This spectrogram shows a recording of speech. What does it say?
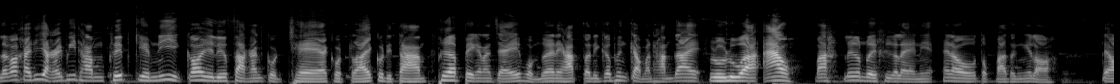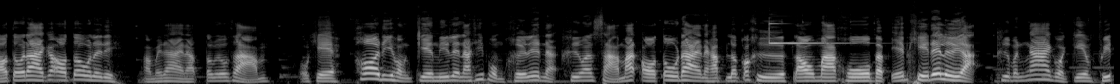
แล้วก็ใครที่อยากให้พี่ทำคลิปเกมนี้อีกก็อย่าลืมฝากกันกดแชร์ กดไลค์กดติดตาม เพื่อเป็นกำลังใจให้ผมด้วยนะครับตอนนี้ก็เพิ่งกลับมาทำได้รัวๆอ้าว มาเริ่มเลยคืออะไรอันนี้ ให้เราตกปลาตรงนี้เหรอ แต่ออโต้ได้ก็ออโต้เลยดิ เอาไม่ได้นะครับต้องเลเวลสามโอเค ข้อดีของเกมนี้เลยนะที่ผมเคยเล่นอะ คือมันสามารถออโต้ได้นะครับ แล้วก็คือเรามาโคแบบ FK ได้เลยอะ คือมันง่ายกว่าเกมฟิต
